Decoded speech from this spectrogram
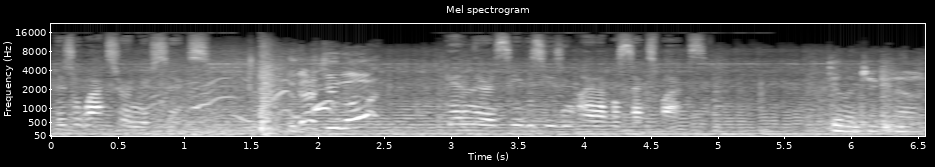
There's a waxer in your six. Is that you, Lord? Get in there and see if he's using pineapple sex wax. Dylan, check it out.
